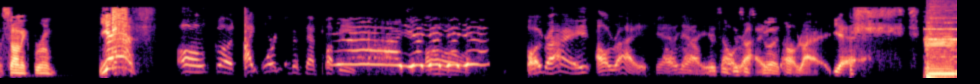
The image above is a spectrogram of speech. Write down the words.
A sonic broom. Yes. Oh, good. I wordsmith that puppy. yeah, yeah, yeah, yeah. Oh. yeah. All right, all right. Yeah, all yeah. right, This is- all this is right, good. All right, yes.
